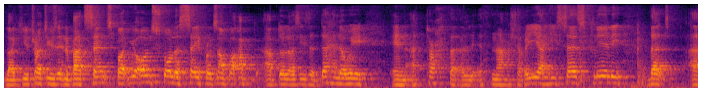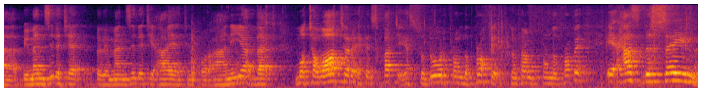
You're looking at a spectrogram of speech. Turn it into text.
like you try to use it in a bad sense, but your own scholars say, for example, Ab- Abdul Aziz al-Dahlawi in At-Tuhfa al-Ithna Ashariya, he says clearly that uh, بمنزلة بمنزلة آية قرآنية that mutawatir if it's قطع الصدور from the Prophet confirmed from the Prophet it has the same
